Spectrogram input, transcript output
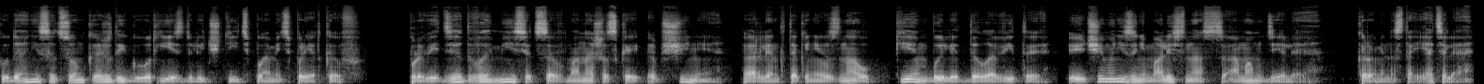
куда они с отцом каждый год ездили чтить память предков. Проведя два месяца в монашеской общине, Арлинг так и не узнал, кем были деловиты и чем они занимались на самом деле. Кроме настоятеля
